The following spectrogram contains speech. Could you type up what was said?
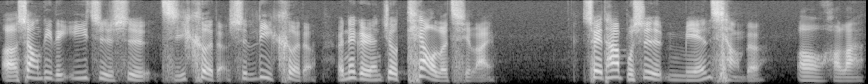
呃，上帝的医治是即刻的，是立刻的，而那个人就跳了起来。所以他不是勉强的哦，好啦，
